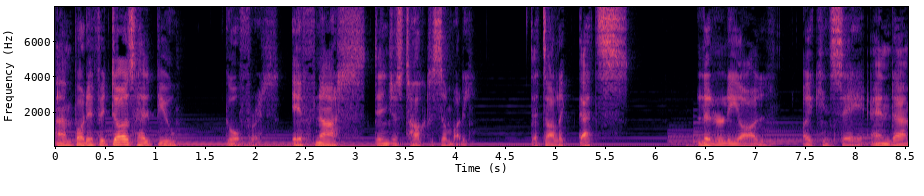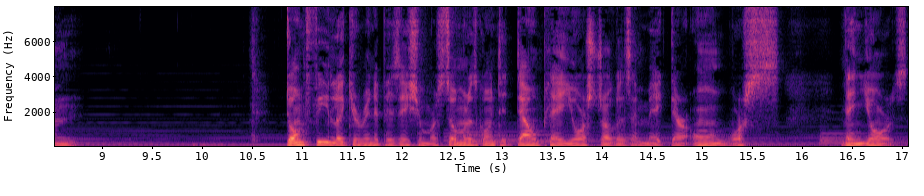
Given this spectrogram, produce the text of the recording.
Um, but if it does help you, go for it. If not, then just talk to somebody. That's all. Like that's literally all I can say. And um, don't feel like you're in a position where someone is going to downplay your struggles and make their own worse than yours.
